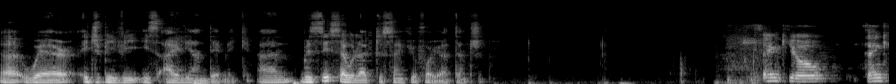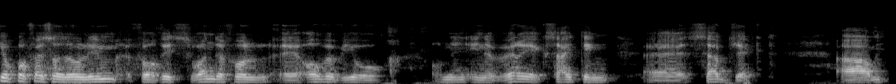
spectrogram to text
uh, where HBV is highly endemic. And with this, I would like to thank you for your attention. Thank you. Thank you, Professor Zoulim, for this wonderful uh, overview on, in a very exciting uh, subject. Um,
